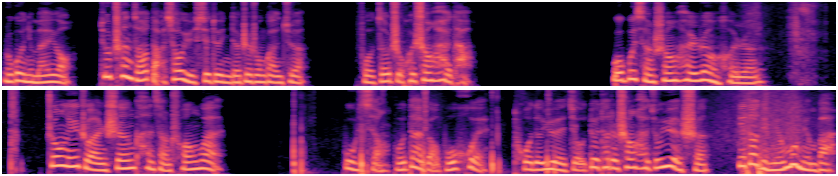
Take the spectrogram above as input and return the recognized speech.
如果你没有，就趁早打消于西对你的这种感觉，否则只会伤害他。我不想伤害任何人。”钟离转身看向窗外，不想不代表不会，拖得越久，对他的伤害就越深。你到底明不明白？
